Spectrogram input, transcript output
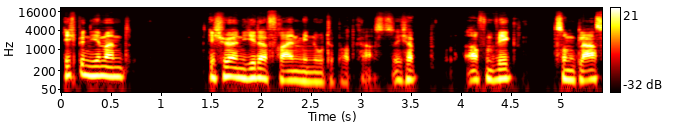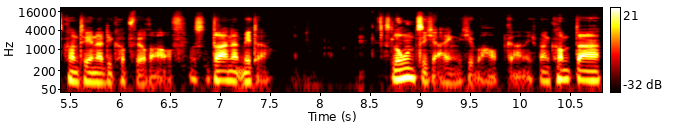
Ich bin jemand, ich höre in jeder freien Minute Podcasts. Ich habe auf dem Weg zum Glascontainer die Kopfhörer auf. Das sind 300 Meter. Es lohnt sich eigentlich überhaupt gar nicht. Man kommt da,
